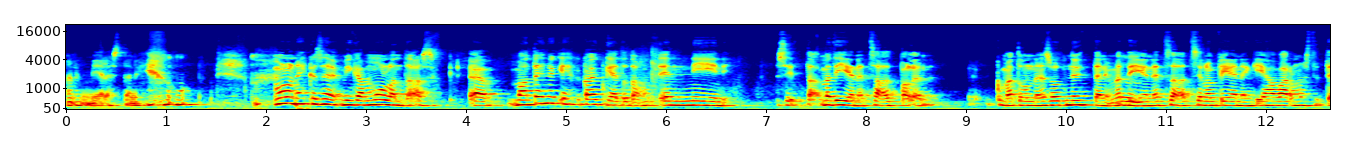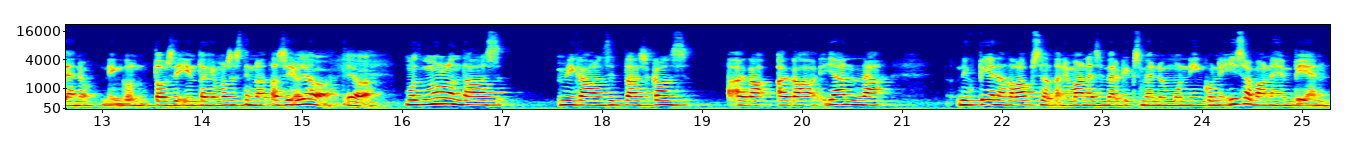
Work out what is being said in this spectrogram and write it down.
aina mielestäni. mulla on ehkä se, mikä mulla on taas, äh, mä oon tehnyt ehkä kaikkea tota, mutta en niin, sitten, mä tiedän, että sä oot paljon kun mä tunnen sut nyt, niin mä mm. tiedän, että sä oot silloin pienenkin ihan varmasti tehnyt niin kun, tosi intohimoisesti noita asioita. Joo, joo. Mutta mulla on taas, mikä on sitten taas kans aika, aika jännä, niin kuin pieneltä lapselta, niin mä oon esimerkiksi mennyt mun niin kuin isovanhempien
